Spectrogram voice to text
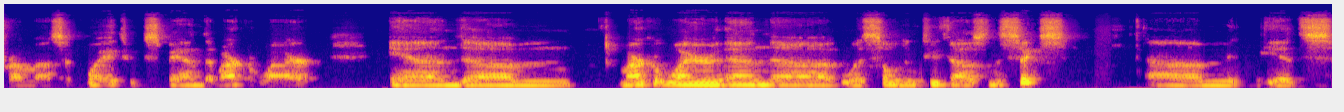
from Sequoia to expand the MarketWire. And um, MarketWire then was sold in 2006. Um, it's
